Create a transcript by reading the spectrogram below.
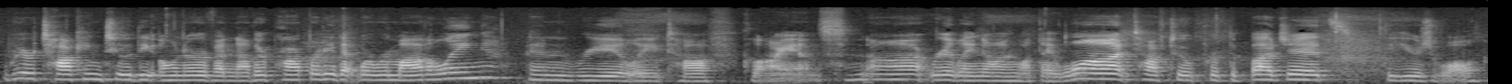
We're talking to the owner of another property that we're remodeling. Been really tough clients. Not really knowing what they want, tough to approve the budgets, the usual.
